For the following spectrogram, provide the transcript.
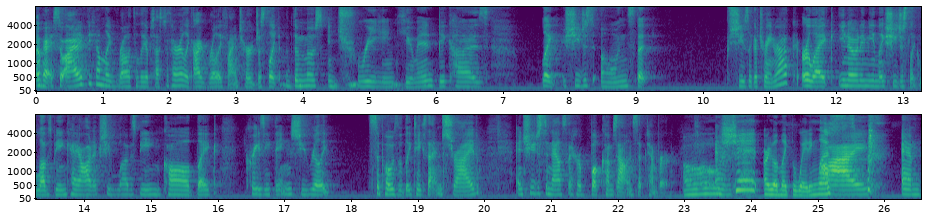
Okay, so I've become like relatively obsessed with her. Like I really find her just like the most intriguing human because like she just owns that she's like a train wreck or like you know what I mean? Like she just like loves being chaotic. She loves being called like crazy things. She really supposedly takes that in stride. And she just announced that her book comes out in September. Oh shit. Are you on like the waiting list? I am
